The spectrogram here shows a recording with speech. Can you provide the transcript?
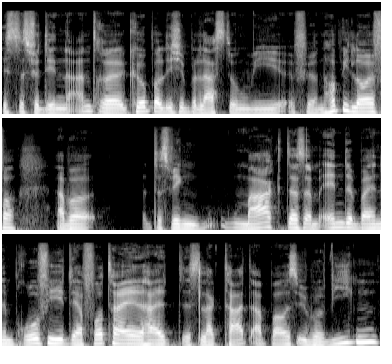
ist das für den eine andere körperliche Belastung wie für einen Hobbyläufer. Aber deswegen mag das am Ende bei einem Profi der Vorteil halt des Laktatabbaus überwiegen.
